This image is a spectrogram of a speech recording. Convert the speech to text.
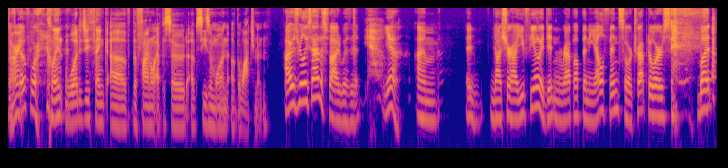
let's All right. go for it. Clint, what did you think of the final episode of season one of The Watchmen? I was really satisfied with it. Yeah. Yeah. I'm, I'm not sure how you feel. It didn't wrap up any elephants or trapdoors, but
